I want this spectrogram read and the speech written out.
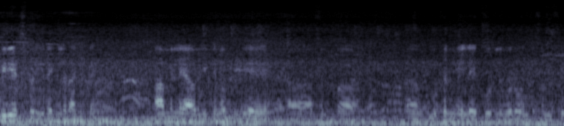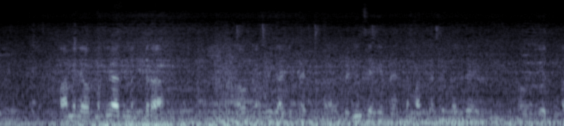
ಪೀರಿಯಡ್ಸ್ಗಳು ಇರೆಗ್ಯುಲರ್ ಆಗುತ್ತೆ. ಆಮೇಲೆ ಅವರಿಗೆ ಕೆಲವೊಬ್ಬರಿಗೆ ಸ್ವಲ್ಪ ಮುಖದ ಮೇಲೆ ಕೂದಲು ಬರುವಂಥ ಸಮಸ್ಯೆಗಳು. ಆಮೇಲೆ ಅವ್ರ ಮದುವೆ ಆದ ನಂತರ ಅವ್ರ ಮಕ್ಕಳಿಗಾಗಿ ಪ್ರಯತ್ನ ಪ್ರೆಗ್ನೆನ್ಸಿಯಾಗಿ ಪ್ರಯತ್ನ ಮಾಡ್ತಾ ಇರಬೇಕಾದ್ರೆ ಅವ್ರಿಗೆ ತುಂಬ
